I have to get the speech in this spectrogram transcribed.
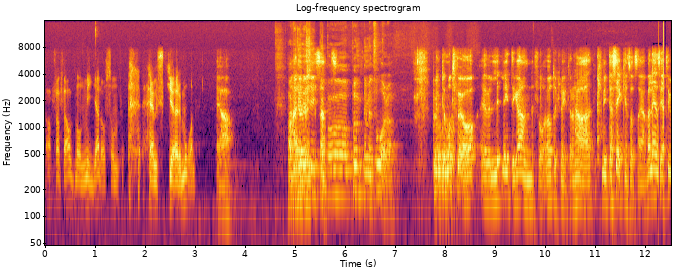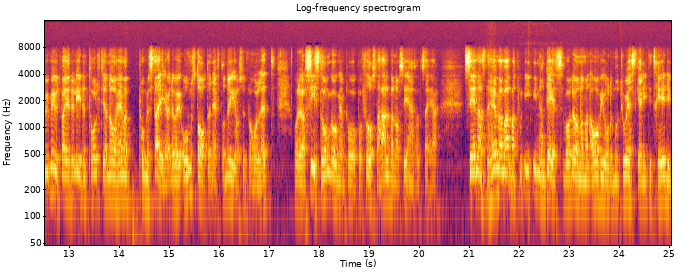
ja, framförallt någon nia då som helst gör mål. Ja. ja vi kan väl kika på punkt nummer två då. Punkt nummer två är väl lite grann för att återknyta den här, knyta säcken så att säga. Valencia tog emot Valladolid den 12 januari hemma på Mestalla. Det var ju omstarten efter nyårsuppehållet. Och det var sista omgången på, på första halvan av serien så att säga. Senaste hemmamatchen innan dess var då när man avgjorde mot Huesca i 93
